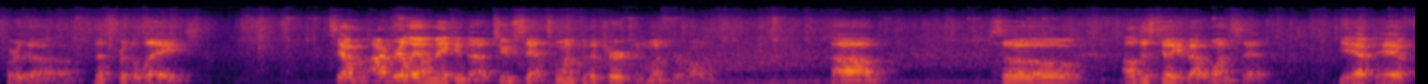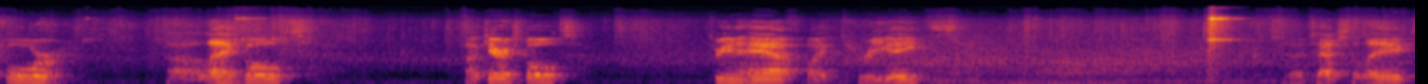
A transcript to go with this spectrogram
for the, uh, that's for the legs. See, I'm, I really, I'm making uh, two sets, one for the church and one for home. Um, so I'll just tell you about one set. You have to have four uh, lag bolts, uh, carriage bolts, three and a half by three eighths. To attach the legs,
